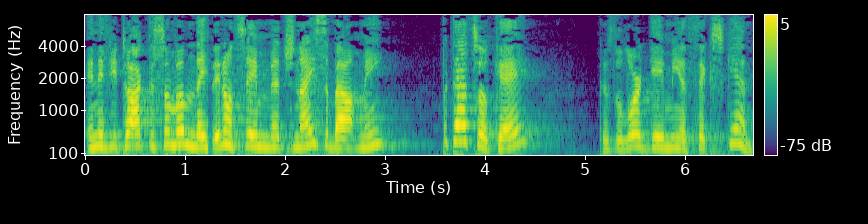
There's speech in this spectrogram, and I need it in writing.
And if you talk to some of them, they, they don't say much nice about me. But that's okay. Because the Lord gave me a thick skin.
